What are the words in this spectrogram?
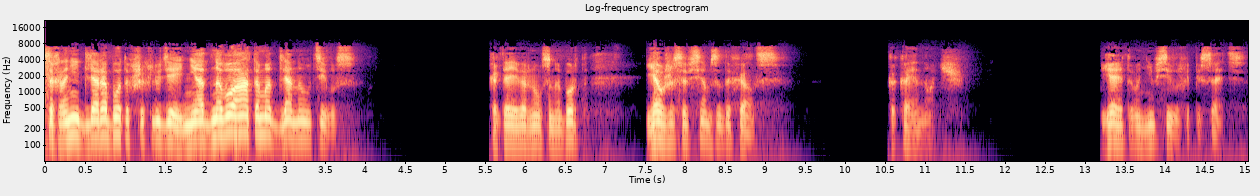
сохранить для работавших людей, ни одного атома для Наутилуса. Когда я вернулся на борт, я уже совсем задыхался. Какая ночь! Я этого не в силах описать.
